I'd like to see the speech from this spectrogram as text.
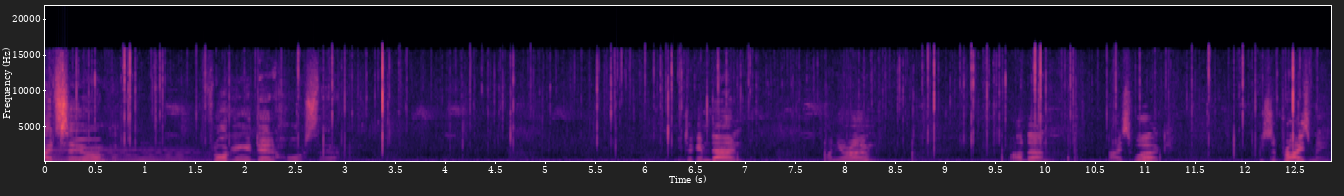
I'd say you're flogging a dead horse there. You took him down. On your own. Well done. Nice work. You surprised me.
